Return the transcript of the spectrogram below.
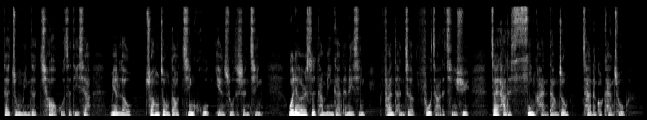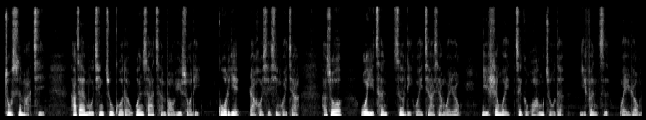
在著名的翘胡子底下，面露庄重到近乎严肃的神情。威廉二世，他敏感的内心翻腾着复杂的情绪，在他的信函当中才能够看出蛛丝马迹。他在母亲住过的温莎城堡寓所里过了夜，然后写信回家。他说：“我以称这里为家乡为荣，以身为这个王族的一份子为荣。”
